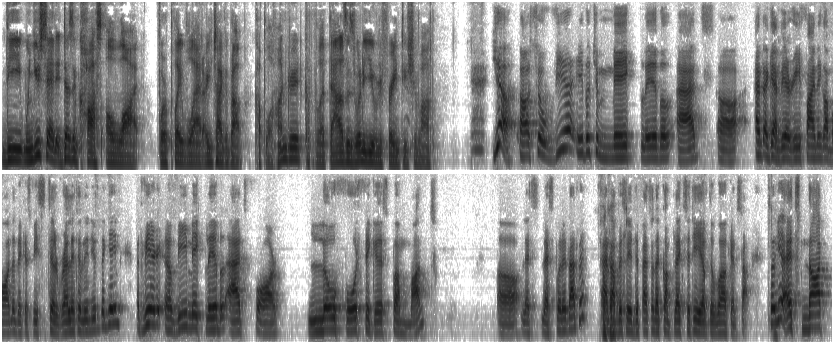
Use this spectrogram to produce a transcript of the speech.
The when you said it doesn't cost a lot for a playable ad, are you talking about a couple of hundred, couple of thousands? What are you referring to, Shamanth? Yeah, uh, so we are able to make playable ads, uh, and again, we are refining our model because we're still relatively new to the game. But we are, uh, we make playable ads for low four figures per month uh, let's let's put it that way. Okay. And obviously, it depends on the complexity of the work and stuff. So yeah, it's not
